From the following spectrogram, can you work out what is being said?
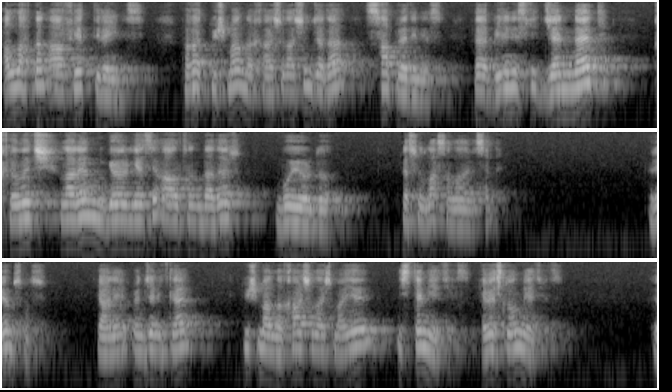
Allah'tan afiyet dileyiniz. Fakat düşmanla karşılaşınca da sabrediniz. Ve biliniz ki cennet kılıçların gölgesi altındadır buyurdu Resulullah sallallahu aleyhi ve sellem. Görüyor musunuz? Yani öncelikle düşmanla karşılaşmayı istemeyeceğiz. Hevesli olmayacağız. Ee,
